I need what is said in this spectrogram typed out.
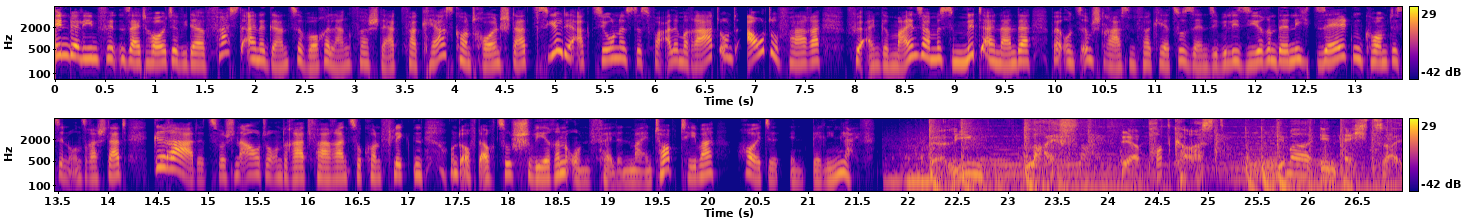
In Berlin finden seit heute wieder fast eine ganze Woche lang verstärkt Verkehrskontrollen statt. Ziel der Aktion ist es vor allem Rad- und Autofahrer für ein gemeinsames Miteinander bei uns im Straßenverkehr zu sensibilisieren, denn nicht selten kommt es in unserer Stadt gerade zwischen Auto- und Radfahrern zu Konflikten und oft auch zu schweren Unfällen. Mein Top-Thema heute in Berlin Live. Berlin Live, der Podcast. Immer in Echtzeit.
